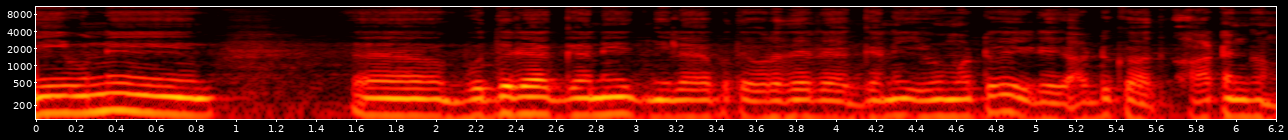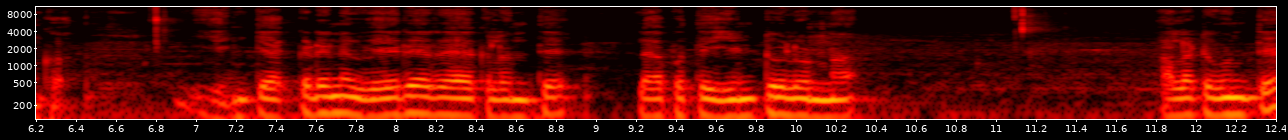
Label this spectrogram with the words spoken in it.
ఈ ఉన్ని బుద్ధి రేఖ కానీ లేకపోతే హృదయ రేఖ కానీ ఇవి మటుకు ఇది అడ్డు కాదు ఆటంకం కాదు. ఇంకెక్కడైనా వేరే రేఖలు ఉంటే లేకపోతే ఇంటూలు ఉన్న అలాంటి ఉంటే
